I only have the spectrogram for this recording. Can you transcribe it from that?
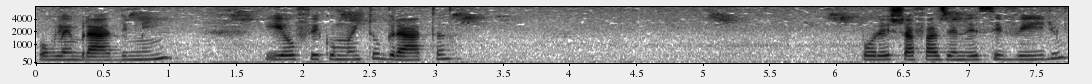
por lembrar de mim. E eu fico muito grata por estar fazendo esse vídeo.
